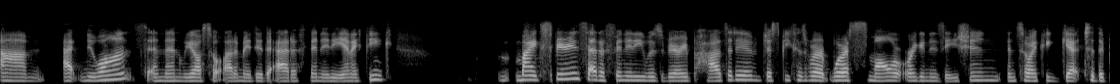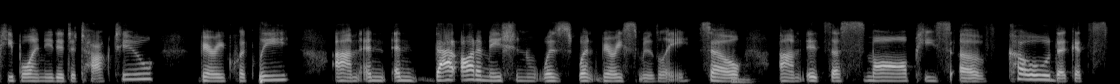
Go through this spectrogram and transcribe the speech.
um, at nuance and then we also automated at affinity and i think my experience at Affinity was very positive just because we're we're a smaller organization and so I could get to the people I needed to talk to very quickly um, and and that automation was went very smoothly so mm-hmm. um, it's a small piece of code that gets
